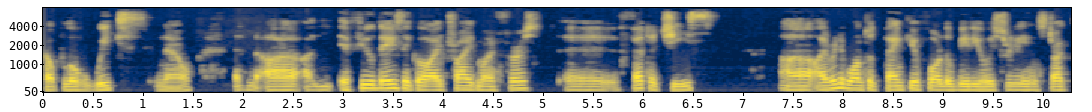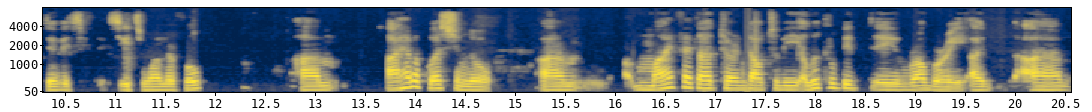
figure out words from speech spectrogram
couple of weeks now, and uh, a few days ago I tried my first uh, feta cheese, uh, I really want to thank you for the video. It's really instructive. It's it's, it's wonderful. Um, I have a question though. Um, my feta turned out to be a little bit uh, rubbery. I um,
